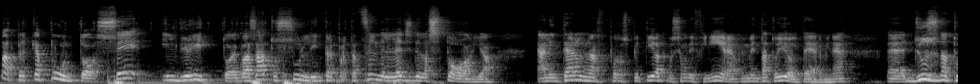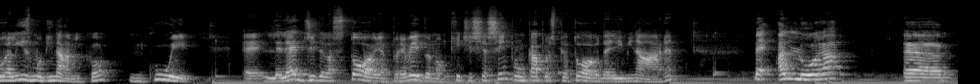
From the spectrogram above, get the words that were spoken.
Ma perché appunto se il diritto è basato sull'interpretazione delle leggi della storia all'interno di una prospettiva che possiamo definire, ho inventato io il termine, eh, giusnaturalismo dinamico, in cui eh, le leggi della storia prevedono che ci sia sempre un capo espiatorio da eliminare, beh, allora eh,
